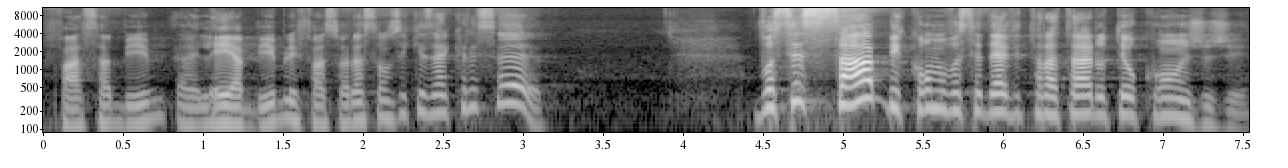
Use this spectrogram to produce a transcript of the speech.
Faça a Bíblia, eh, leia a Bíblia e faça oração se quiser crescer. Você sabe como você deve tratar o teu cônjuge.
